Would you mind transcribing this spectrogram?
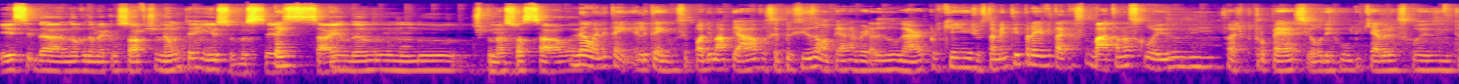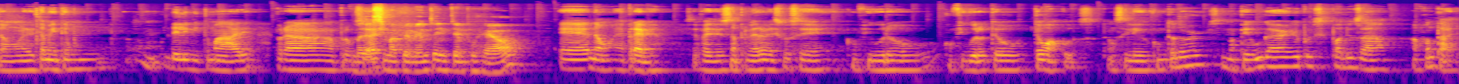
Esse da novo da Microsoft não tem isso, você Tem. sai andando no mundo, tipo, na sua sala. Não, ele tem, ele tem. Você pode mapear, você precisa mapear na verdade o lugar, porque justamente para evitar que você bata nas coisas e, lá, tipo, tropece ou derrube, quebre as coisas. Então ele também tem um delimita uma área pra você. Mas esse mapeamento é em tempo real? É, não, é prévia. Você faz isso na primeira vez que você configura o, configura o teu, teu óculos. Então você liga o computador, você mapeia o lugar e depois você pode usar à vontade.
